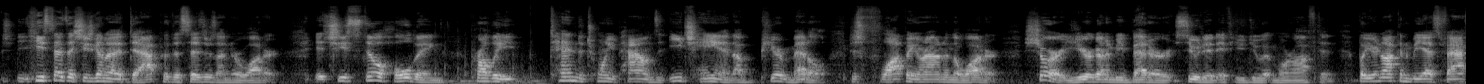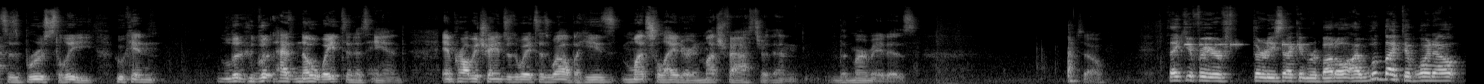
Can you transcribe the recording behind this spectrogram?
He says that she's going to adapt with the scissors underwater. It, she's still holding probably 10 to 20 pounds in each hand of pure metal, just flopping around in the water. Sure, you're going to be better suited if you do it more often, but you're not going to be as fast as Bruce Lee, who can, who has no weights in his hand, and probably trains with weights as well. But he's much lighter and much faster than the mermaid is. So Thank you for your 30 second rebuttal. I would like to point out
